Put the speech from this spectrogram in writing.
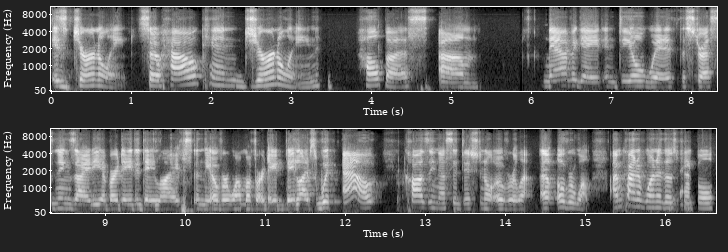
is journaling so how can journaling help us um, navigate and deal with the stress and anxiety of our day-to-day lives and the overwhelm of our day-to-day lives without causing us additional overwhelm, uh, overwhelm. i'm kind of one of those people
